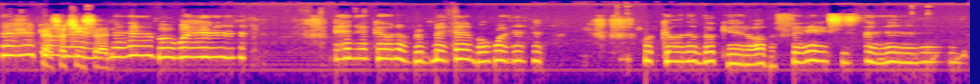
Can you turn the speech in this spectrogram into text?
That's what she said. Remember when, and you're gonna remember when. We're gonna look at all the faces then,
